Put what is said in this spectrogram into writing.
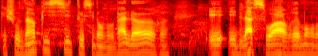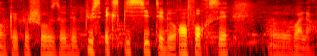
quelque chose d'implicite aussi dans nos valeurs et, de l'asseoir vraiment dans quelque chose de plus explicite et de renforcer. Euh, voilà.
